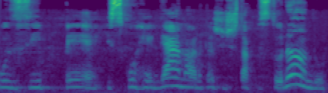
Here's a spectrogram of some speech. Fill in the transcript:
o zíper escorregar na hora que a gente está costurando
